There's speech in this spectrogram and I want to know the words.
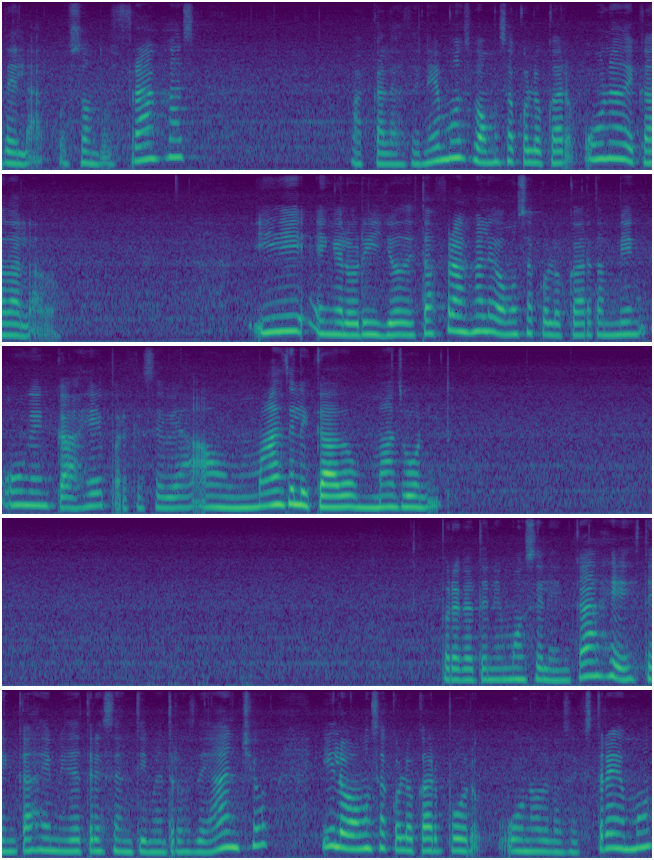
de largo. Son dos franjas. Acá las tenemos. Vamos a colocar una de cada lado. Y en el orillo de esta franja le vamos a colocar también un encaje para que se vea aún más delicado, más bonito. Por acá tenemos el encaje, este encaje mide 3 centímetros de ancho y lo vamos a colocar por uno de los extremos.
